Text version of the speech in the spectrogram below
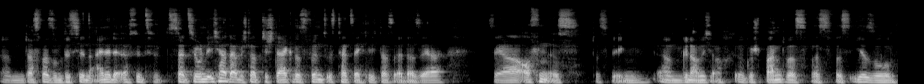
Ähm, das war so ein bisschen eine der Assoziationen, die ich hatte, aber ich glaube, die Stärke des Films ist tatsächlich, dass er da sehr, sehr offen ist. Deswegen, ähm, genau, bin ich auch gespannt, was, was, was ihr so,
